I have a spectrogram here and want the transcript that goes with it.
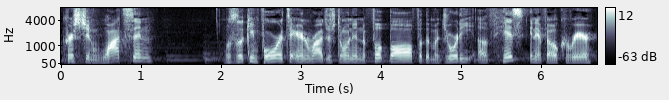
Christian Watson was looking forward to Aaron Rodgers throwing in the football for the majority of his NFL career.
